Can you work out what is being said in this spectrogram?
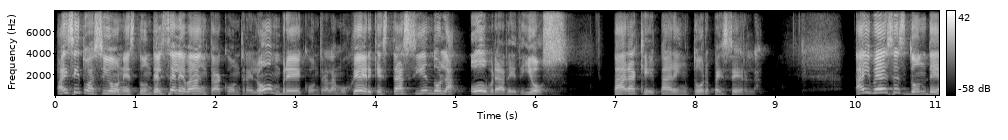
hay situaciones donde Él se levanta contra el hombre, contra la mujer, que está haciendo la obra de Dios. ¿Para qué? Para entorpecerla. Hay veces donde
